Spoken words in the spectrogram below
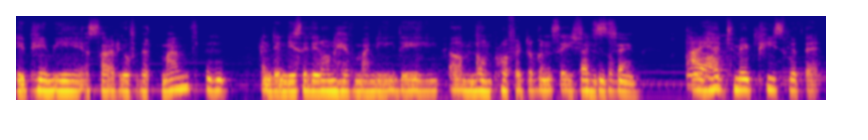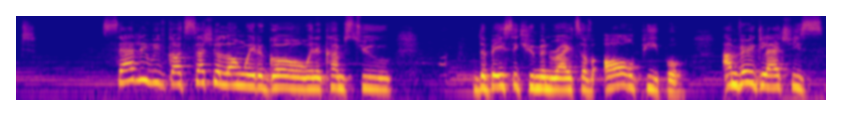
They pay me a salary of that month. And then they said they don't have money. They um, non-profit organization That's So insane. i had to make peace with that Sadly, we've got such a long way to go when it comes to the basic human rights of all people. I'm very glad she's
